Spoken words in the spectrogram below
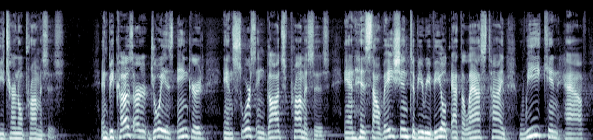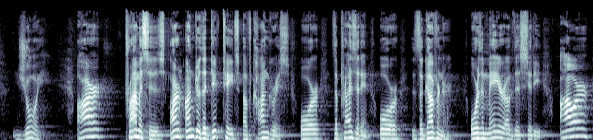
eternal promises. And because our joy is anchored and sourced in God's promises and his salvation to be revealed at the last time, we can have joy. Our promises aren't under the dictates of Congress or the president or the governor or the mayor of this city. Our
